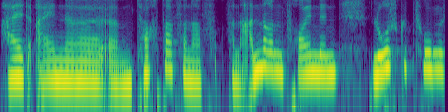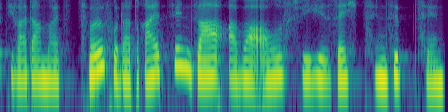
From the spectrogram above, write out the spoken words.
halt eine ähm, Tochter von einer, von einer anderen Freundin losgezogen ist. Die war damals zwölf oder dreizehn, sah aber aus wie 16, 17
